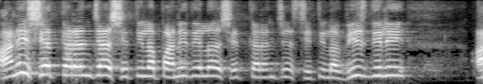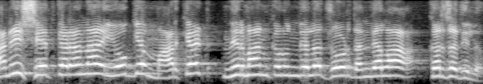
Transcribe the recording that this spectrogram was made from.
आणि शेतकऱ्यांच्या शेतीला पाणी दिलं शेतकऱ्यांच्या शेतीला वीज दिली. आणि शेतकऱ्यांना योग्य मार्केट निर्माण करून दिलं जोडधंद्याला कर्ज दिलं.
